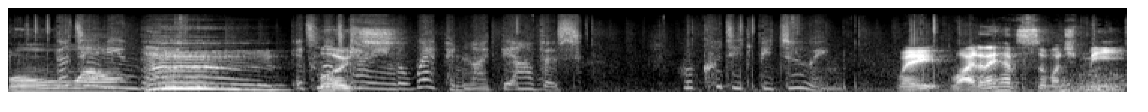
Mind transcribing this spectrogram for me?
That alien there. it's not carrying a weapon like the others. What could it be doing? Wait, why do they have so much meat?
